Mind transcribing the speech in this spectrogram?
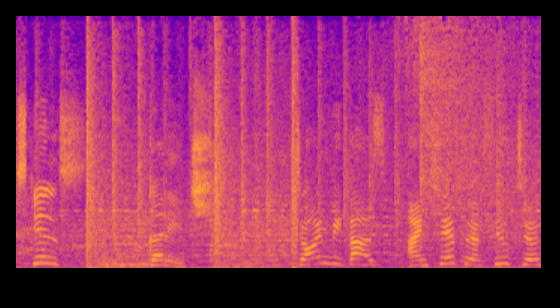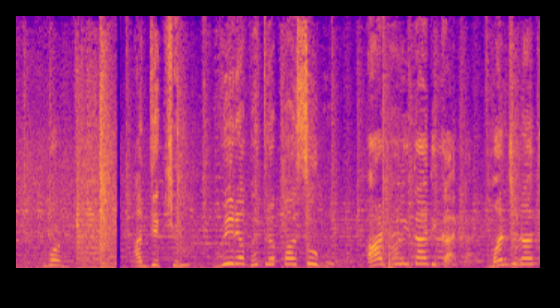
skills, courage. Join with us and shape your future good. ಅಧ್ಯಕ್ಷರು ವೀರಭದ್ರಪ್ಪ ಸೂಗೂರು ಆಡಳಿತಾಧಿಕಾರಿ ಮಂಜುನಾಥ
